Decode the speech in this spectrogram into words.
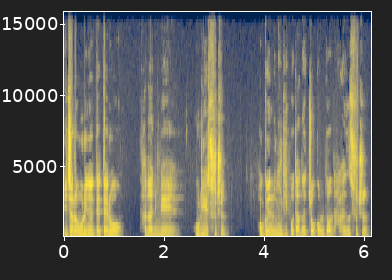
이처럼 우리는 때때로 하나님의 우리의 수준, 혹은 우리보다는 조금 더 나은 수준으로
